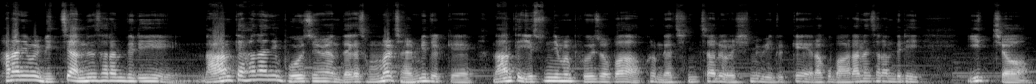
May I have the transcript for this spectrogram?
하나님을 믿지 않는 사람들이 나한테 하나님 보여주면 내가 정말 잘 믿을게. 나한테 예수님을 보여줘봐. 그럼 내가 진짜로 열심히 믿을게. 라고 말하는 사람들이 있죠.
